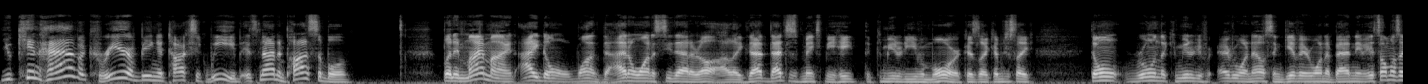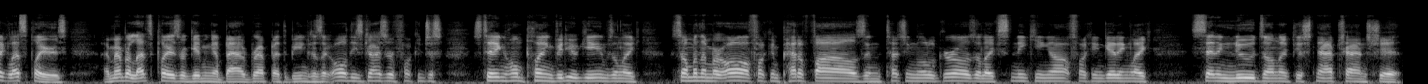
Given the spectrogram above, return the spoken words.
you can have a career of being a toxic weeb. It's not impossible. But in my mind, I don't want that. I don't want to see that at all. I like that that just makes me hate the community even more cuz like I'm just like don't ruin the community for everyone else and give everyone a bad name. It's almost like Let's Players. I remember Let's Players were giving a bad rep at the beginning because like, oh, these guys are fucking just staying home playing video games and like some of them are all fucking pedophiles and touching little girls or like sneaking out, fucking getting like sending nudes on like their Snapchat and shit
